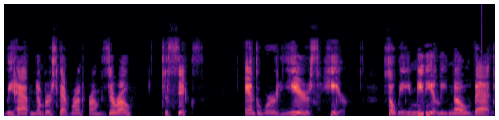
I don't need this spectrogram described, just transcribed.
we have numbers that run from 0 to 6 and the word years here. So we immediately know that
